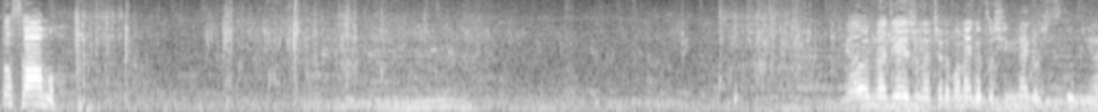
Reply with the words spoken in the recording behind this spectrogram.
To samo. Miałem nadzieję, że na czerwonego coś innego się skubnie.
